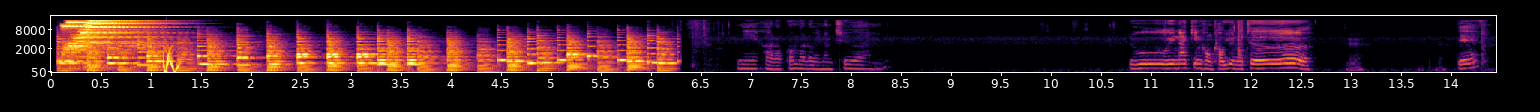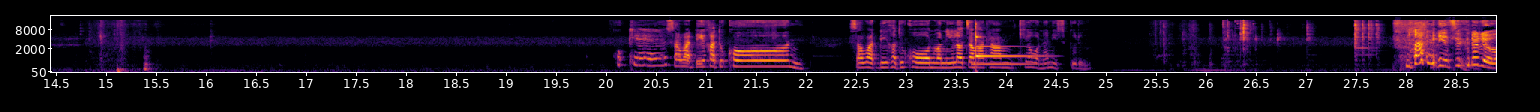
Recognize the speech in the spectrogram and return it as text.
นี่ค่ะเราก็มาโรยน้ำเชื่อมดูน่ากินของเขาอยู่นะเธอเด๊ะโอเค สวัสดีค่ะทุกคน สวัสดีค่ะทุกคน วันนี้เราจะมาทำเคี่ยววันนั้นอีกสักหนึ่งอีกสักหนึ่ง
